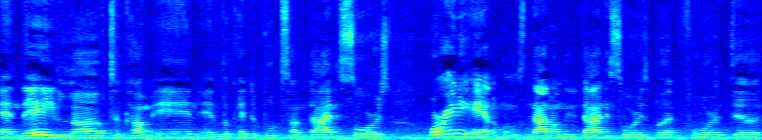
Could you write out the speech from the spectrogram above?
And they love to come in and look at the books on dinosaurs or any animals, not only the dinosaurs, but for the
